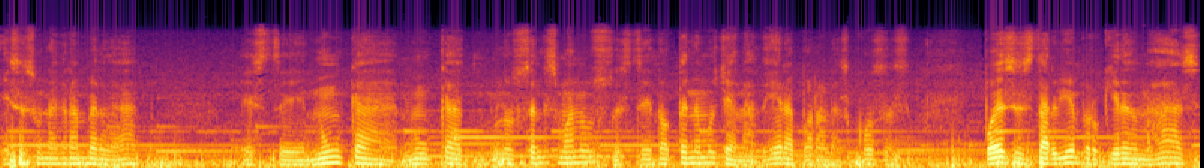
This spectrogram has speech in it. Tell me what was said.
Esa es una gran verdad. Este, nunca, nunca, los seres humanos este, no tenemos llenadera para las cosas. Puedes estar bien, pero quieres más.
